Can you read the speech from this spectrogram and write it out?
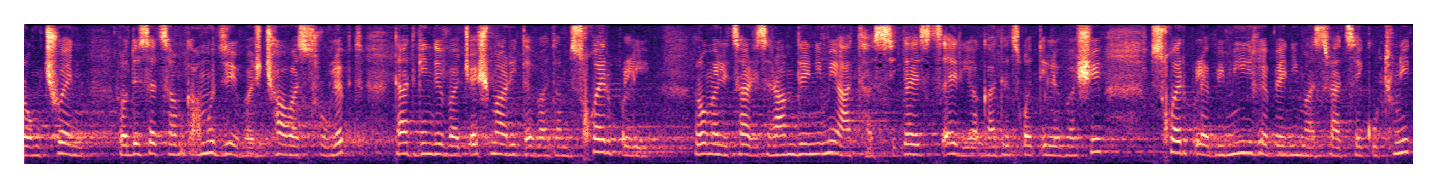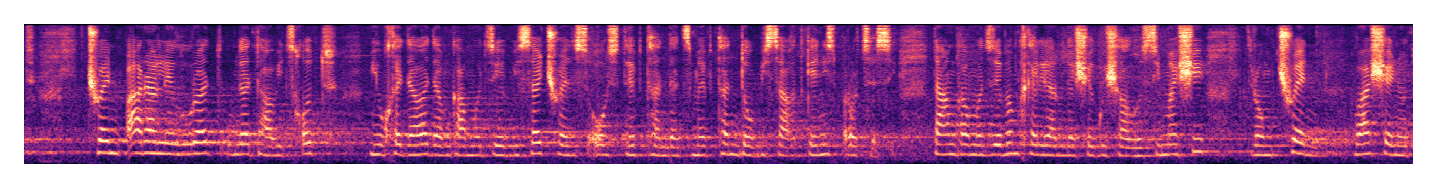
რომ ჩვენ, როდესაც ამ გამოძიებას ჩავასრულებთ, დადგინდება ჭეშმარიტება და მსხვერპლი, რომელიც არის რამდენიმე ათასი და ეს წერია გადაწყვეტილებაში, მსხვერპლები მიიღებენ იმას, რაც ეკუთვნით, ჩვენ პარალელურად უნდა დავიწყოთ მიუხედავად ამ გამოძიებისა ჩვენს ოსდებთან და ძმებთან დობის აღდგენის პროცესი. და ამ გამოძიებამ ხელი არ უნდა შეგვიშალოს იმაში რომ ჩვენ ვაშენოთ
